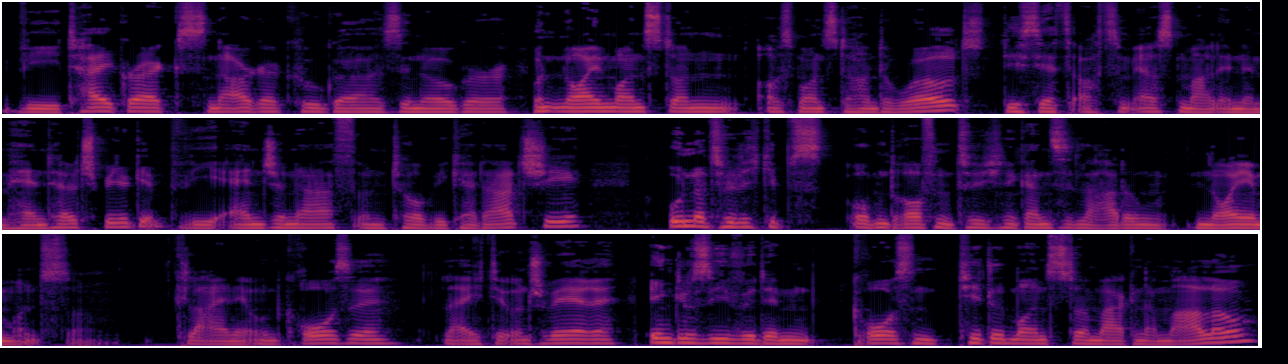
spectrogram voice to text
wie Tigrax, Nargacuga, Zinogre und neuen Monstern aus Monster Hunter World, die es jetzt auch zum ersten Mal in einem Handheld-Spiel gibt, wie Anjanath und Tobi Kadachi. Und natürlich gibt es obendrauf natürlich eine ganze Ladung neue Monster. Kleine und große, leichte und schwere, inklusive dem großen Titelmonster Magna Marlow,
